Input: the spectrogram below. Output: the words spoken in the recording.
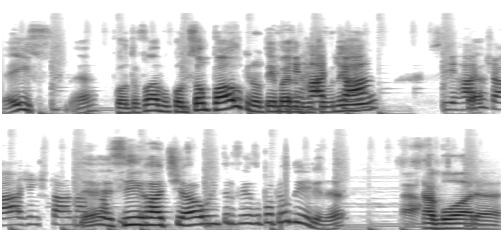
É isso, né? Contra o Flamengo, contra o São Paulo, que não tem mais se objetivo ratear, nenhum. Se ratear, é. a gente tá na. É, na se ratear, o Inter fez o papel dele, né? É. Agora,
